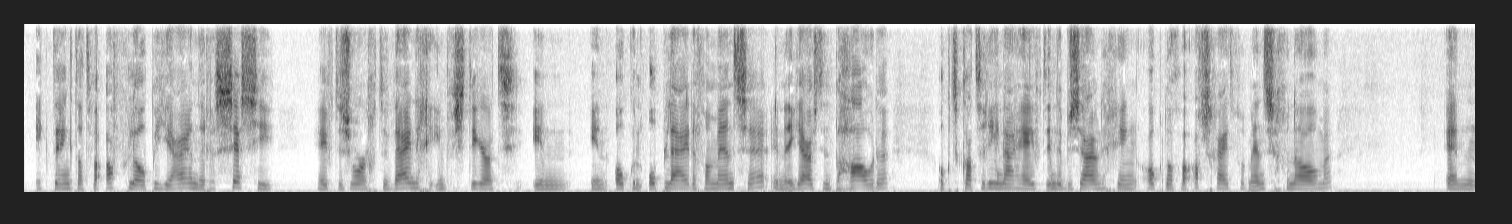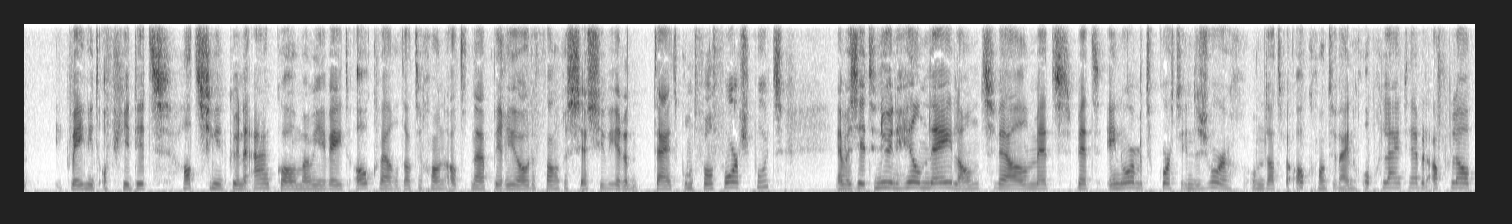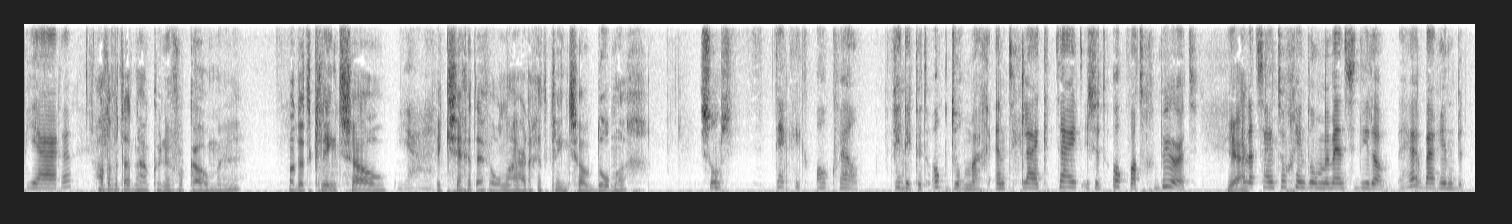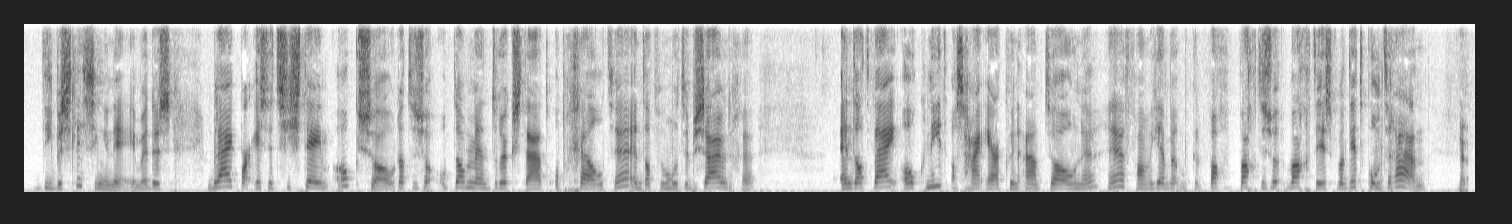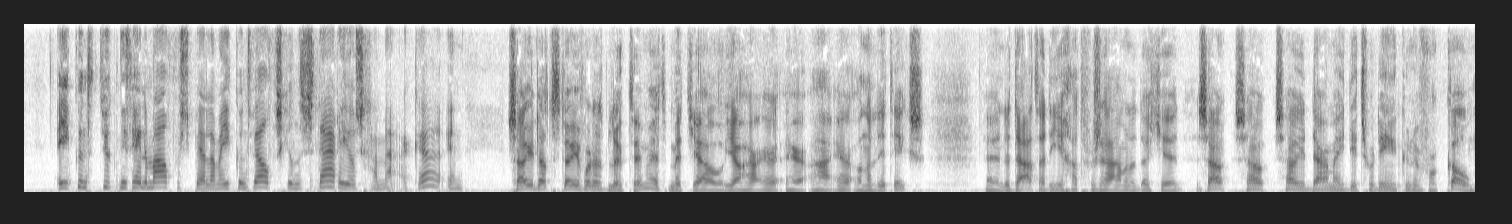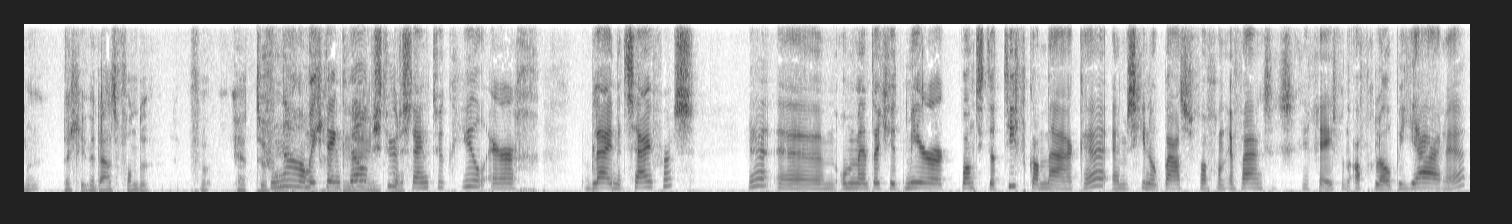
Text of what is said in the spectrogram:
Ik denk dat we afgelopen jaar in de recessie heeft de zorg te weinig geïnvesteerd in, in ook een opleiden van mensen. En juist in het behouden. Ook de Catharina heeft in de bezuiniging ook nog wel afscheid van mensen genomen. En ik weet niet of je dit had zien kunnen aankomen. Maar je weet ook wel dat er gewoon altijd na een periode van recessie weer een tijd komt van voorspoed. En we zitten nu in heel Nederland wel met, met enorme tekorten in de zorg. Omdat we ook gewoon te weinig opgeleid hebben de afgelopen jaren. Hadden we dat nou kunnen voorkomen? Hè? Want het klinkt zo, ja. ik zeg het even onaardig, het klinkt zo dommig. Soms denk ik ook wel, vind ik het ook dommig. En tegelijkertijd is het ook wat gebeurd. Ja. En dat zijn toch geen domme mensen die dan, hè, waarin die beslissingen nemen. Dus blijkbaar is het systeem ook zo dat er zo op dat moment druk staat op geld hè, en dat we moeten bezuinigen. En dat wij ook niet als HR kunnen aantonen hè, van ja, wacht, wacht, eens, wacht eens, want dit komt eraan. Ja. En je kunt het natuurlijk niet helemaal voorspellen, maar je kunt wel verschillende scenario's gaan maken. En Zou je dat, stel je voor dat het lukt hè, met, met jouw, jouw HR, HR Analytics en de data die je gaat verzamelen, dat je, zou, zou, zou je daarmee dit soort dingen kunnen voorkomen? Dat je inderdaad van de ja, te vroeg Nou, maar ik denk wel, bestuurders of- zijn natuurlijk heel erg blij met cijfers. Hè? ehm, op het moment dat je het meer kwantitatief kan maken. En misschien ook op basis van, van ervaringsgegevens van de afgelopen jaren.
